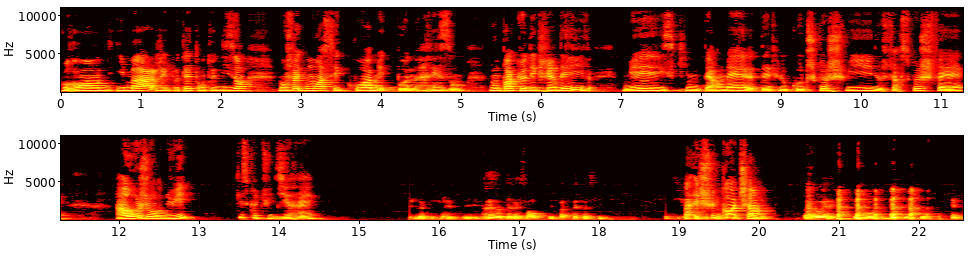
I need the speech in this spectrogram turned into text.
grande image et peut-être en te disant, mais en fait, moi, c'est quoi mes bonnes raisons? Non pas que d'écrire des livres, mais ce qui me permet d'être le coach que je suis, de faire ce que je fais. À aujourd'hui, qu'est-ce que tu dirais? La question est, très intéressante et pas très facile. bah, et je suis coach, hein Bah ouais, c'est beau, c'est une bonne question.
